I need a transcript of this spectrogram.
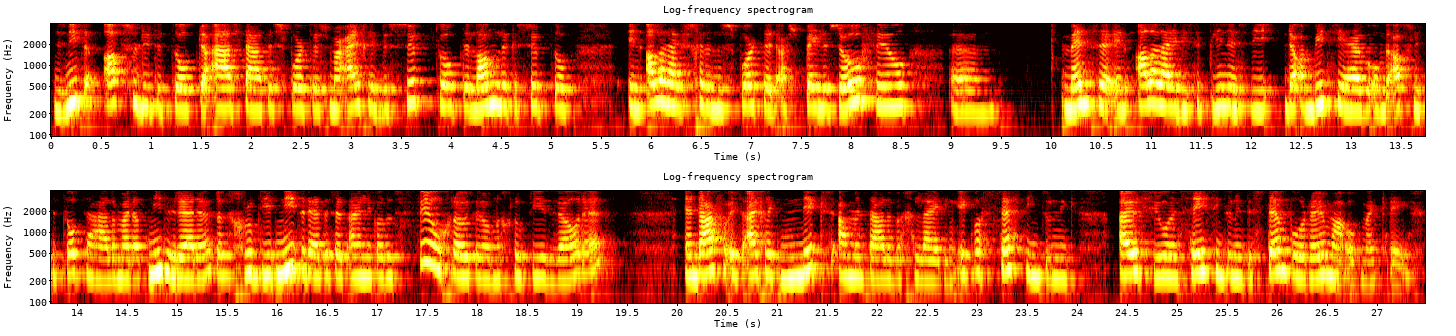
Dus niet de absolute top, de A-status sporters, maar eigenlijk de subtop, de landelijke subtop in allerlei verschillende sporten. Daar spelen zoveel um, mensen in allerlei disciplines die de ambitie hebben om de absolute top te halen, maar dat niet redden. De groep die het niet redt is uiteindelijk altijd veel groter dan de groep die het wel redt. En daarvoor is eigenlijk niks aan mentale begeleiding. Ik was 16 toen ik uitviel en 17 toen ik de stempel reuma op mij kreeg.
